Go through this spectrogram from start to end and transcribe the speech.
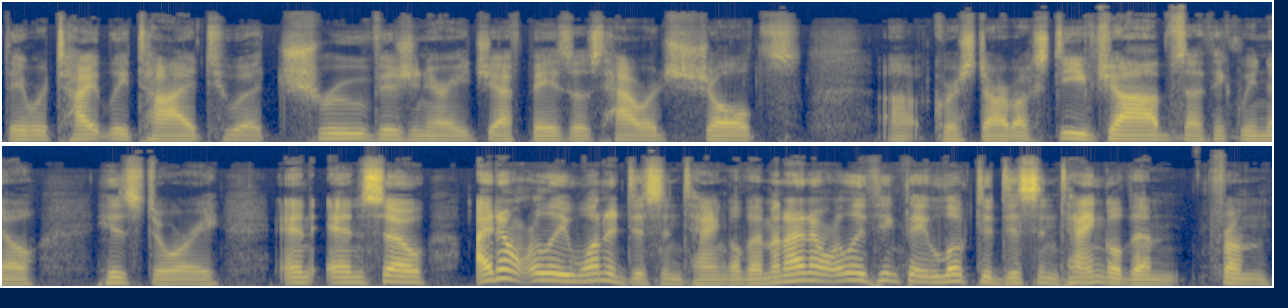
they were tightly tied to a true visionary Jeff Bezos, Howard Schultz, uh, of course, Starbucks, Steve Jobs. I think we know his story, and and so I don't really want to disentangle them, and I don't really think they look to disentangle them from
